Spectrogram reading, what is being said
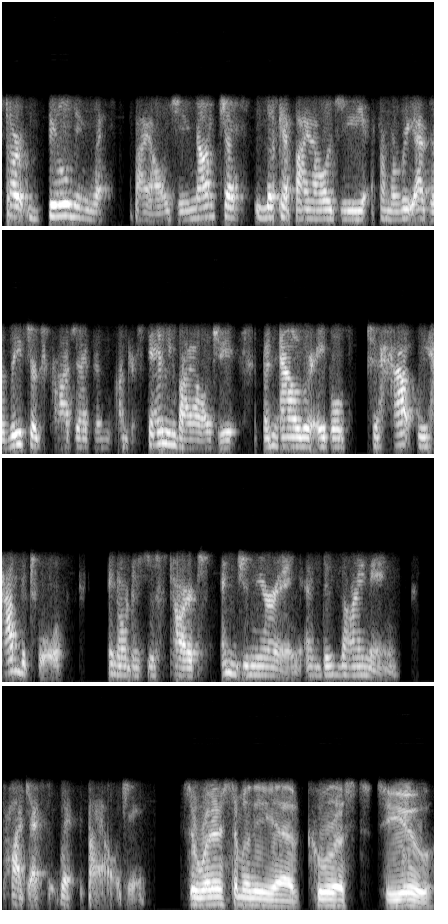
start building with biology, not just look at biology from a re- as a research project and understanding biology, but now we're able to have we have the tools in order to start engineering and designing projects with biology. So, what are some of the uh, coolest to you,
